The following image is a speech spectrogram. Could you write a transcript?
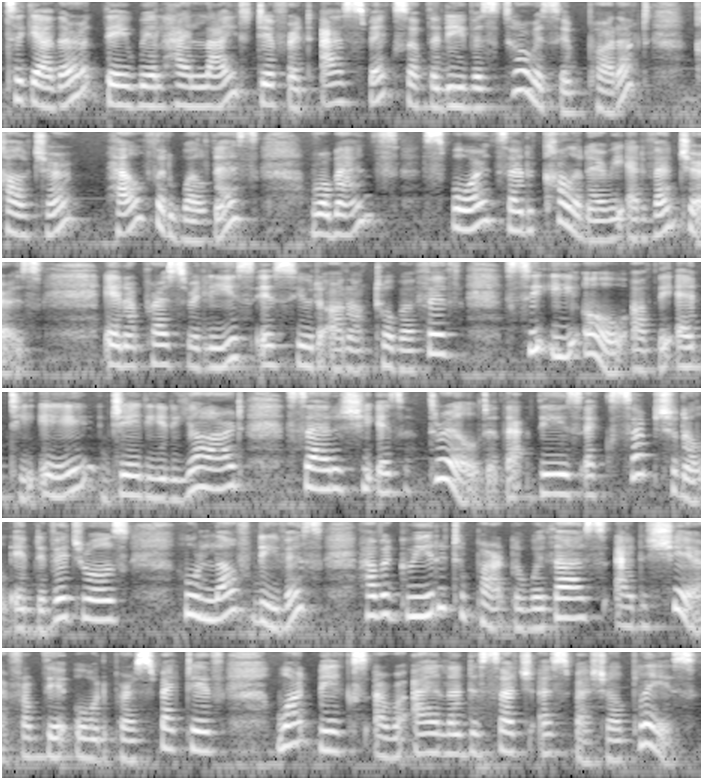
Together, they will highlight different aspects of the Nevis tourism product, culture, health and wellness, romance, sports, and culinary adventures. In a press release issued on October 5th, CEO of the NTA, Jadine Yarde, said she is thrilled that these exceptional individuals who love Nevis have agreed to partner with us and share from their own perspective what makes our island such a special place.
